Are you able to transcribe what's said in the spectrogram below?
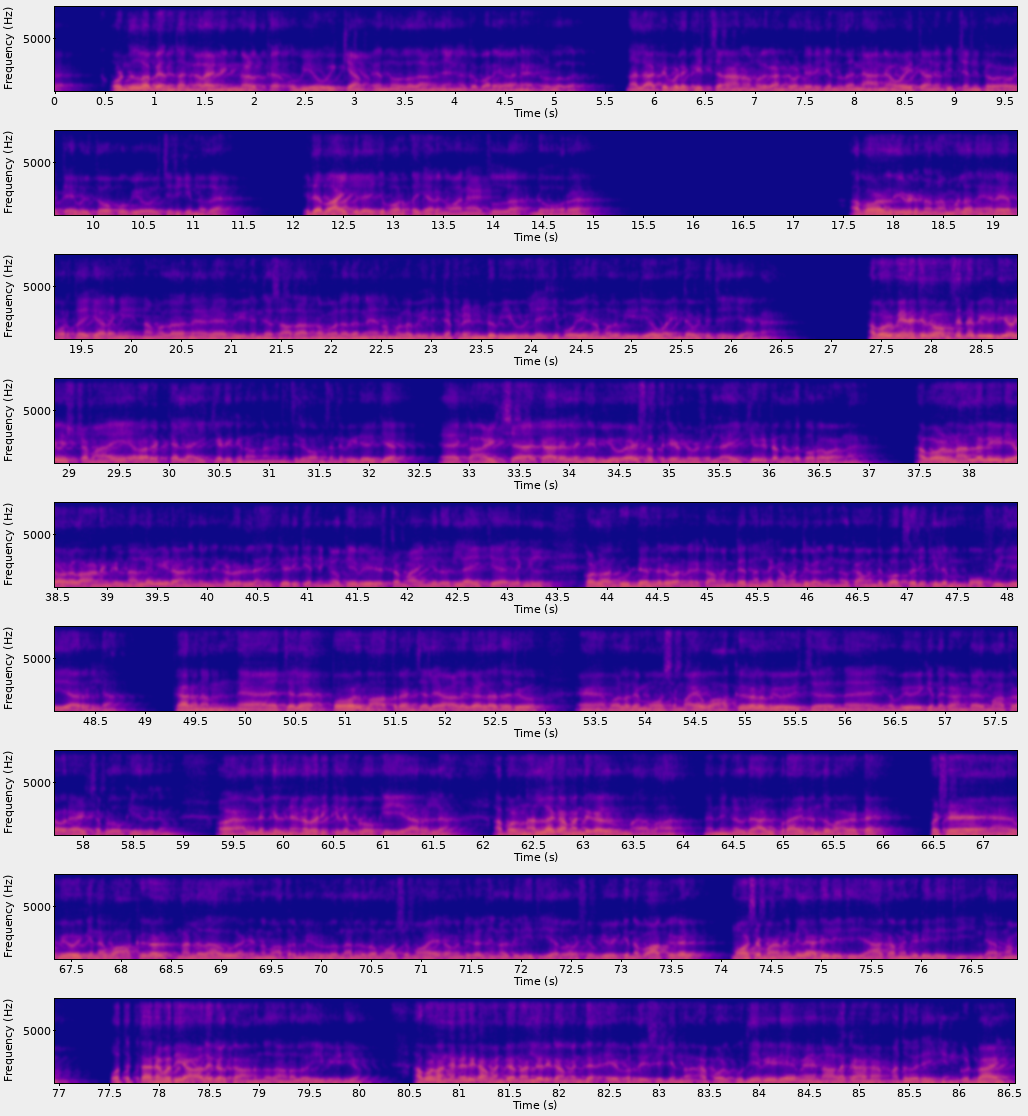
ഉള്ള ബന്ധങ്ങളെ നിങ്ങൾക്ക് ഉപയോഗിക്കാം എന്നുള്ളതാണ് ഞങ്ങൾക്ക് പറയാനായിട്ടുള്ളത്. നല്ല അടിപൊളി കിച്ചണാണ് നമ്മൾ കണ്ടുകൊണ്ടിരിക്കുന്നത്. നാനോ വൈറ്റ് ആണ് കിച്ചൺ ടേബിൾ ടോപ്പ് ഉപയോഗിച്ചിരിക്കുന്നത്. ഇത് ബൈക്കിലേക്ക് പുറത്തേക്ക് ഇറങ്ങുവാനായിട്ടുള്ള ഡോറ് അപ്പോൾ ഇവിടുന്ന് നമ്മൾ നേരെ പുറത്തേക്ക് ഇറങ്ങി നമ്മൾ നേരെ വീടിന്റെ സാധാരണ പോലെ തന്നെ നമ്മൾ വീടിന്റെ ഫ്രണ്ട് വ്യൂവിലേക്ക് പോയി നമ്മൾ വീഡിയോ വൈൻഡ് ഔട്ട് ചെയ്യുകയാണ്. അപ്പോൾ മീനച്ചിൽ ഹോംസിന്റെ വീഡിയോ ഇഷ്ടമായി ഇഷ്ടമായവരൊക്കെ ലൈക്ക് എടുക്കണമെന്ന്. മീനച്ചിൽ ഹോംസിന്റെ വീഡിയോയ്ക്ക് കാഴ്ചക്കാർ കാഴ്ചക്കാരല്ലെങ്കിൽ വ്യൂവേഴ്സ് ഒത്തിരി ഉണ്ട്. പക്ഷെ ലൈക്ക് കിട്ടുന്നത് കുറവാണ്. അപ്പോൾ നല്ല വീഡിയോകളാണെങ്കിൽ നല്ല വീടാണെങ്കിൽ നിങ്ങൾ ഒരു ലൈക്ക് അടിക്കുക. നിങ്ങൾക്ക് ഈ വീട് ഇഷ്ടമായെങ്കിൽ ഒരു ലൈക്ക് അല്ലെങ്കിൽ കൊള്ളാം. ഗുഡ് എന്നൊരു പറഞ്ഞൊരു കമന്റ് നല്ല കമന്റുകൾ നിങ്ങൾ കമന്റ് ബോക്സ് ഒരിക്കലും ഓഫ് ചെയ്യാറില്ല. കാരണം ചിലപ്പോൾ മാത്രം ചില ആളുകൾ അതൊരു വളരെ മോശമായ വാക്കുകൾ ഉപയോഗിച്ച് ഉപയോഗിക്കുന്നത് ഉപയോഗിക്കുന്ന കണ്ടാൽ മാത്രം ഒരാഴ്ച ബ്ലോക്ക് ചെയ്തിരിക്കണം അല്ലെങ്കിൽ ഞങ്ങൾ ഒരിക്കലും ബ്ലോക്ക് ചെയ്യാറില്ല. അപ്പോൾ നല്ല കമന്റുകൾ നിങ്ങളുടെ അഭിപ്രായം എന്തുമാകട്ടെ? പക്ഷേ ഉപയോഗിക്കുന്ന വാക്കുകൾ നല്ലതാവുക എന്ന് മാത്രമേ ഉള്ളൂ. നല്ലതോ മോശമോ ആയ കമന്റുകൾ ഞങ്ങൾ ഡിലീറ്റ് ചെയ്യാറുള്ളൂ പക്ഷേ ഉപയോഗിക്കുന്ന വാക്കുകൾ മോശമാണെങ്കിൽ ആ ഡിലീറ്റ് ചെയ്യുക ആ കമന്റ് ഡിലീറ്റ് ചെയ്യും. കാരണം ഒട്ടനവധി ആളുകൾ കാണുന്നതാണല്ലോ ഈ വീഡിയോ. അപ്പോൾ അങ്ങനെ ഒരു കമന്റ് നല്ലൊരു കമന്റ് പ്രതീക്ഷിക്കുന്നു. അപ്പോൾ പുതിയ വീഡിയോയുമായി നാളെ കാണാം. അതുവരേക്കും ഗുഡ് ബൈ.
